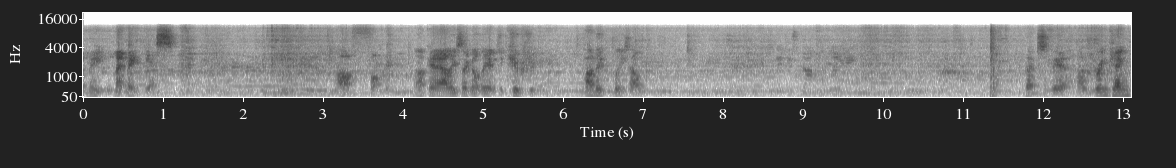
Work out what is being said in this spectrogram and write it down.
Let me, let me, yes. Oh, fuck. Okay, at least I got the execution. Paduk, please help. Thanks, Sofia. I was drinking.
